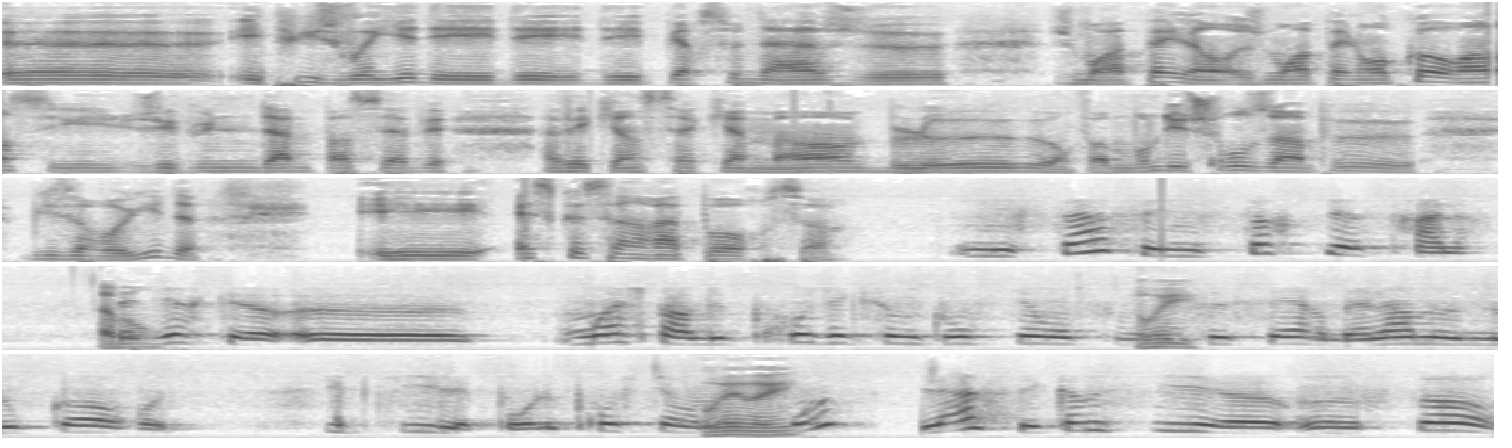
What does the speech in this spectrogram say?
Et puis je voyais des, des, personnages. je me rappelle, hein, je me rappelle encore. Hein, j'ai vu une dame passer avec, avec un sac à main bleu. Enfin bon, des choses un peu bizarroïdes. Et est-ce que c'est un rapport ça? Mais ça, c'est une sortie astrale. Ah bon C'est-à-dire que euh, moi, je parle de projection de conscience où Oui. on se sert d'un l'un de nos corps subtils pour le projeter en Oui, un oui. point. Là, c'est comme si euh, on sort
